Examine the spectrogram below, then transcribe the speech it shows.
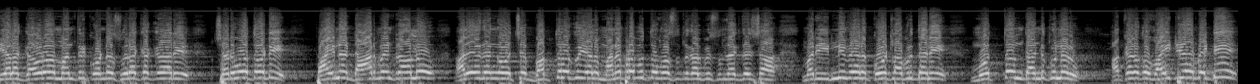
ఇవాళ గౌరవ మంత్రి కొండ సురక్క గారి చెరువుతోటి పైన డార్మెంట్ రాళ్ళు అదేవిధంగా వచ్చే భక్తులకు ఇవాళ మన ప్రభుత్వం వసతి కల్పిస్తుంది అధ్యక్ష. మరి ఇన్ని వేల కోట్ల అభివృద్ధి అని మొత్తం దండుకున్నారు. అక్కడ ఒక వైట్గా పెట్టి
